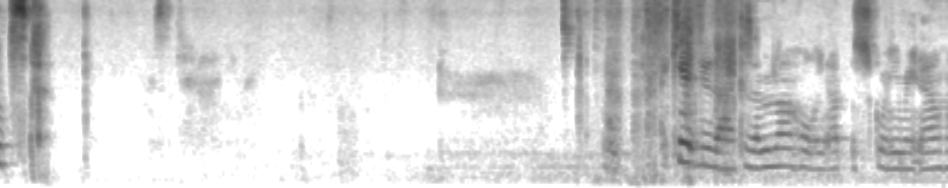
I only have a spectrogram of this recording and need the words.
Oops. I can't do that because I'm not holding up the screen right now.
